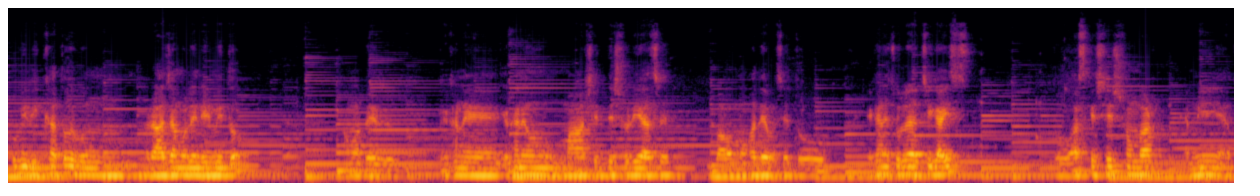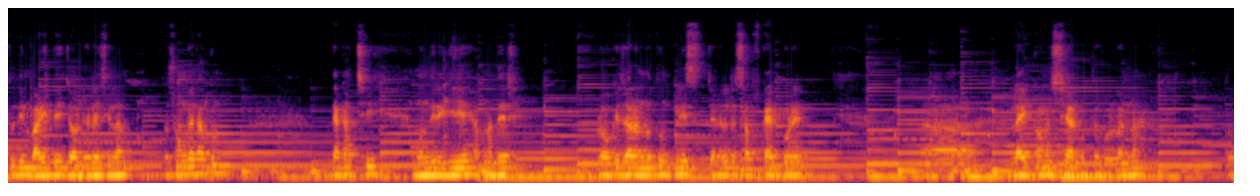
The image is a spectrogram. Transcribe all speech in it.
খুবই বিখ্যাত এবং রাজ আমলে নির্মিত। আমাদের এখানে, এখানেও মা সিদ্ধেশ্বরী আছে, বাবা মহাদেব আছে, তো এখানে চলে যাচ্ছি গাইস তো আজকে শেষ সোমবার এমনি এতদিন বাড়িতেই জল ঢেলেছিলাম। তো সঙ্গে থাকুন, দেখাচ্ছি মন্দিরে গিয়ে আপনাদের ব্লগে যারা নতুন প্লিজ চ্যানেলটা সাবস্ক্রাইব করে লাইক কমেন্ট শেয়ার করতে ভুলবেন না। তো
